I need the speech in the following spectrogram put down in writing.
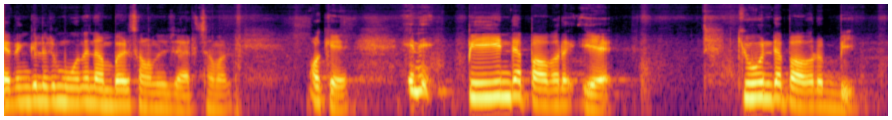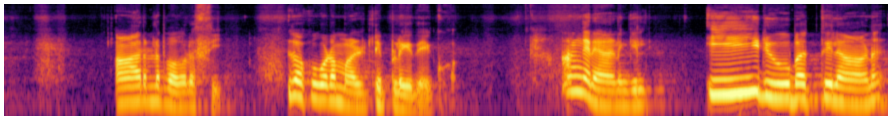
ഏതെങ്കിലും ഒരു മൂന്ന് നമ്പേഴ്സ് ആണെന്ന് വിചാരിച്ചാൽ മതി. ഓക്കെ ഇനി പീന്റെ പവർ എ ക്യൂവിന്റെ പവർ ബി ആറിന്റെ പവർ സി ഇതൊക്കെ കൂടെ മൾട്ടിപ്ലൈ ചെയ്തേക്കുക അങ്ങനെയാണെങ്കിൽ ഈ രൂപത്തിലാണ്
